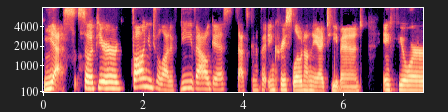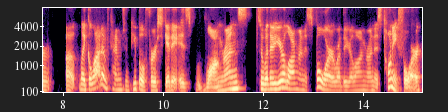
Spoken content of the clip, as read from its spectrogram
Yes. So if you're falling into a lot of knee valgus that's going to put increased load on the IT band. If you're uh, like a lot of times when people first get it is long runs so whether your long run is four, whether your long run is 24,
